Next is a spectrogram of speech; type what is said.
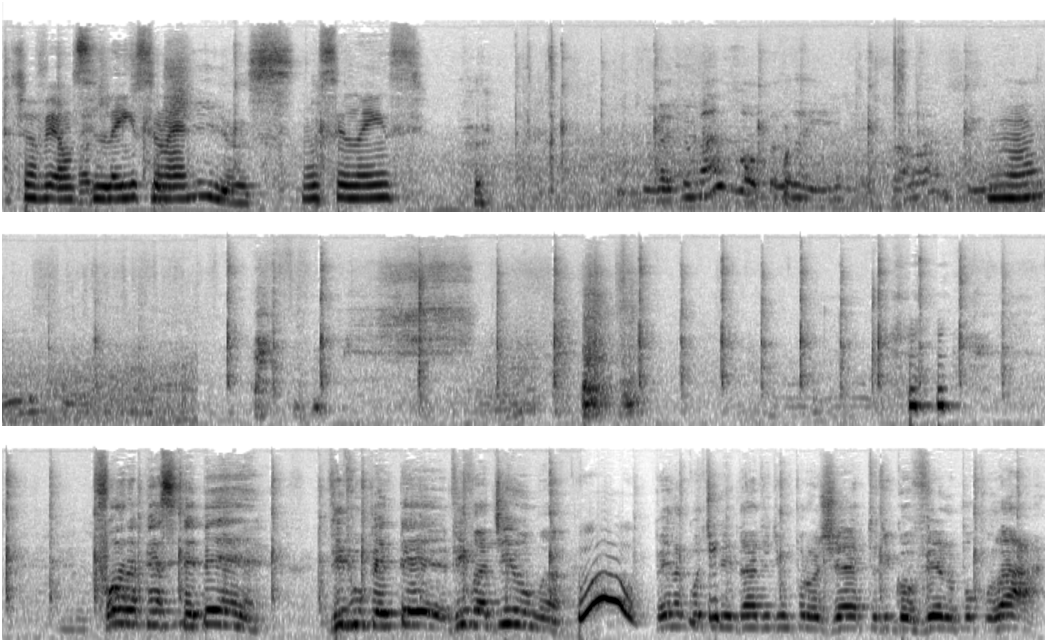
Deixa eu ver, é um silêncio, né? Coxinhas. Um silêncio. Vai filmar as roupas aí. Só assim. Uhum. Fora PSDB. Viva o PT, viva Dilma. Uh! Pela continuidade de um projeto de governo popular.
